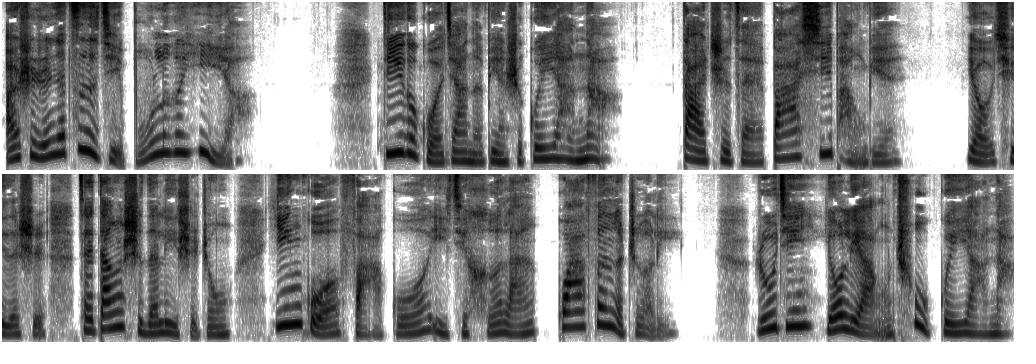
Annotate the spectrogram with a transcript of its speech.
而是人家自己不乐意呀。第一个国家呢，便是圭亚那，大致在巴西旁边。有趣的是，在当时的历史中，英国、法国以及荷兰瓜分了这里。如今有两处圭亚那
